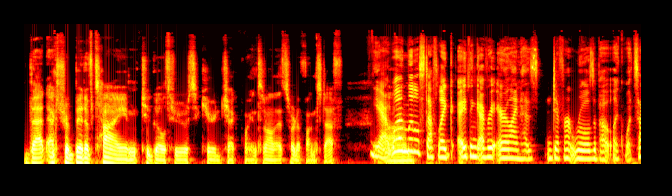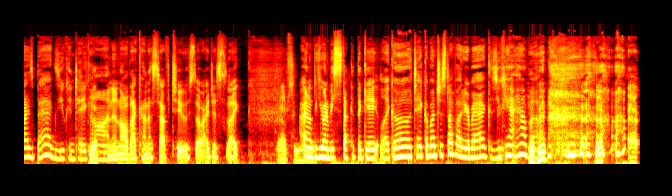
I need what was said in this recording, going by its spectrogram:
that extra bit of time to go through security checkpoints and all that sort of fun stuff. Yeah, well, um, and little stuff like I think every airline has different rules about like what size bags you can take yep. on and all that kind of stuff too. So I just like, absolutely, I don't think you want to be stuck at the gate like, oh, take a bunch of stuff out of your bag because you can't have that. Mm-hmm. yep,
